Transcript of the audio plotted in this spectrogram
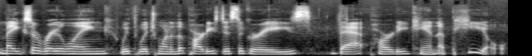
makes a ruling with which one of the parties disagrees, that party can appeal.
